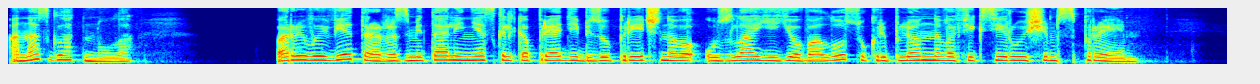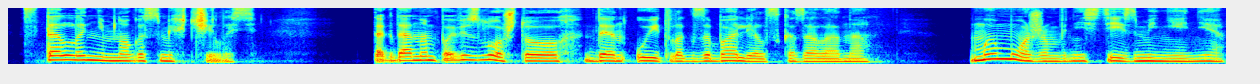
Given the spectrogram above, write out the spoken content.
Она сглотнула. Порывы ветра разметали несколько прядей безупречного узла ее волос, укрепленного фиксирующим спреем. Стелла немного смягчилась. «Тогда нам повезло, что Дэн Уитлок заболел», — сказала она. «Мы можем внести изменения.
